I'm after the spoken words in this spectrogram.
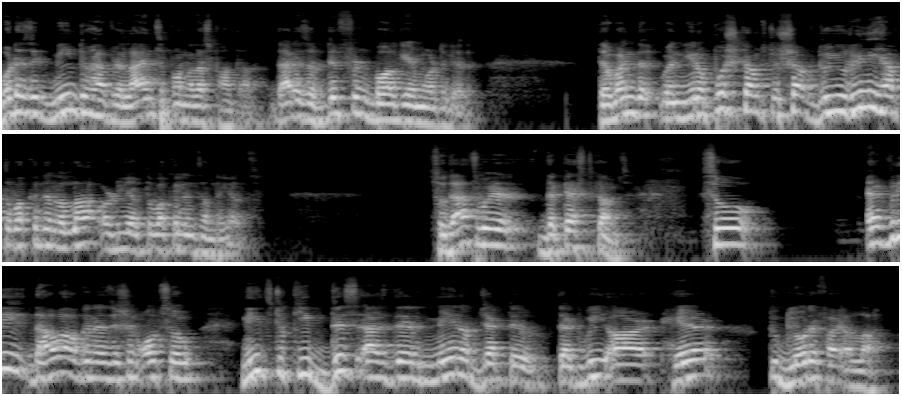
What does it mean to have reliance upon Allah subhanahu wa ta'ala? That is a different ball game altogether. That when the when you know push comes to shove, do you really have tawakkul in Allah or do you have tawakkul in something else? So that's where the test comes. So every dawah organization also needs to keep this as their main objective that we are here to glorify Allah.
